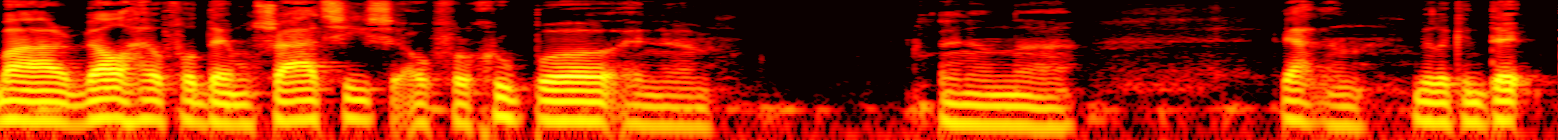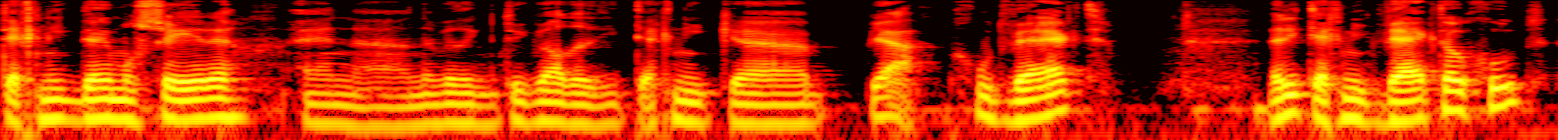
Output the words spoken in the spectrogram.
maar wel heel veel demonstraties, ook voor groepen. En, uh, en dan, uh, ja, dan wil ik een techniek demonstreren. En uh, dan wil ik natuurlijk wel dat die techniek ja, goed werkt. En die techniek werkt ook goed.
